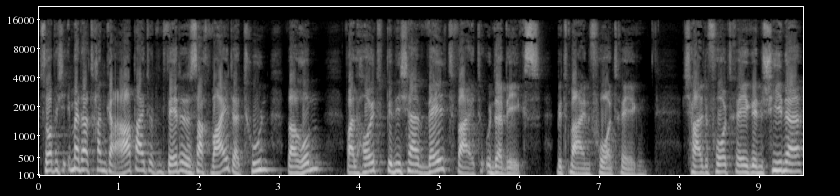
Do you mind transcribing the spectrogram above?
So habe ich immer daran gearbeitet und werde das auch weiter tun. Warum? Weil heute bin ich ja weltweit unterwegs mit meinen Vorträgen. Ich halte Vorträge in China.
